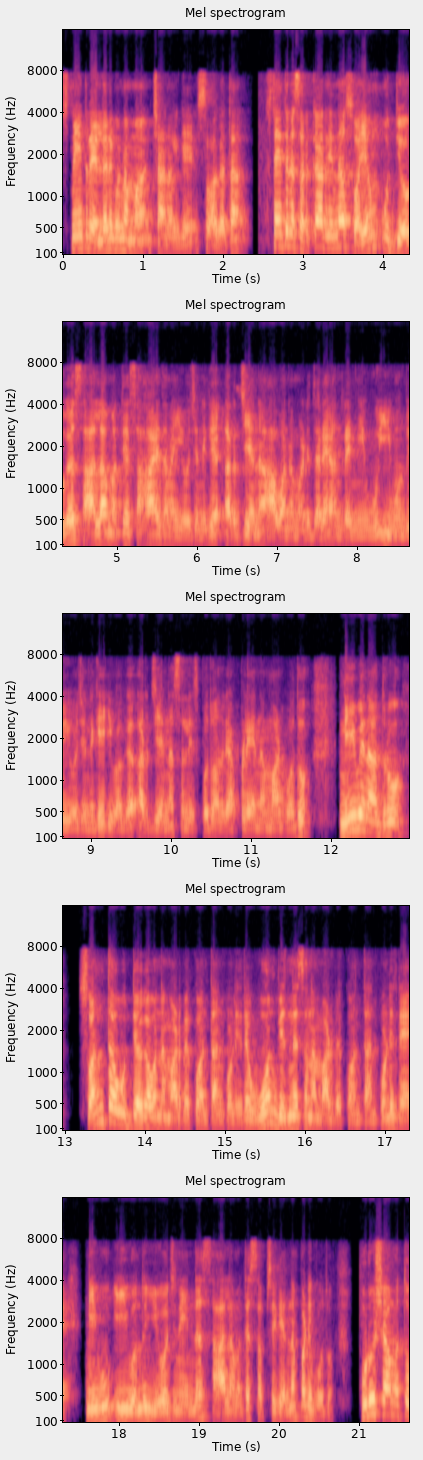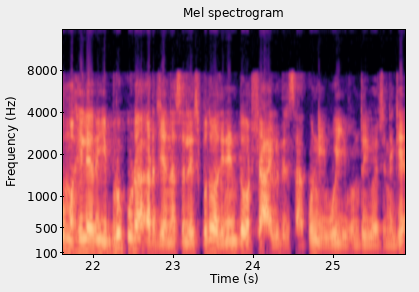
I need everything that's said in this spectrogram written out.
ಸ್ನೇಹಿತರೆ, ಎಲ್ಲರಿಗೂ ನಮ್ಮ ಚಾನಲ್ಗೆ ಸ್ವಾಗತ. ಸ್ನೇಹಿತರೆ, ಸರ್ಕಾರದಿಂದ ಸ್ವಯಂ ಉದ್ಯೋಗ, ಸಾಲ ಮತ್ತೆ ಸಹಾಯಧನ ಯೋಜನೆಗೆ ಅರ್ಜಿಯನ್ನ ಆಹ್ವಾನ ಮಾಡಿದ್ದಾರೆ. ಅಂದ್ರೆ ನೀವು ಈ ಒಂದು ಯೋಜನೆಗೆ ಇವಾಗ ಅರ್ಜಿಯನ್ನ ಸಲ್ಲಿಸಬಹುದು ಅಂದ್ರೆ ಅಪ್ಲೈ ಅನ್ನ ಮಾಡಬಹುದು ನೀವೇನಾದ್ರೂ ಸ್ವಂತ ಉದ್ಯೋಗವನ್ನ ಮಾಡ್ಬೇಕು ಅಂತ ಅನ್ಕೊಂಡಿದ್ರೆ ಓನ್ ಬಿಸ್ನೆಸ್ ಅನ್ನ ಮಾಡ್ಬೇಕು ಅಂತ ಅನ್ಕೊಂಡಿದ್ರೆ, ನೀವು ಈ ಒಂದು ಯೋಜನೆಯಿಂದ ಸಾಲ ಮತ್ತೆ ಸಬ್ಸಿಡಿಯನ್ನ ಪಡಿಬಹುದು ಪುರುಷ ಮತ್ತು ಮಹಿಳೆಯರು ಇಬ್ರು ಕೂಡ ಅರ್ಜಿಯನ್ನ ಸಲ್ಲಿಸಬಹುದು ಹದಿನೆಂಟು ವರ್ಷ ಆಗಿದ್ರೆ ಸಾಕು, ನೀವು ಈ ಒಂದು ಯೋಜನೆಗೆ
